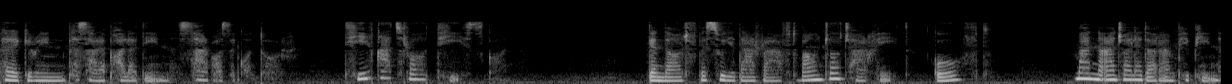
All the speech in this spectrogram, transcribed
پرگرین پسر پالادین سرباز گندور تیغت را تیز کن گندالف به سوی در رفت و آنجا چرخید گفت من عجله دارم پیپین.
